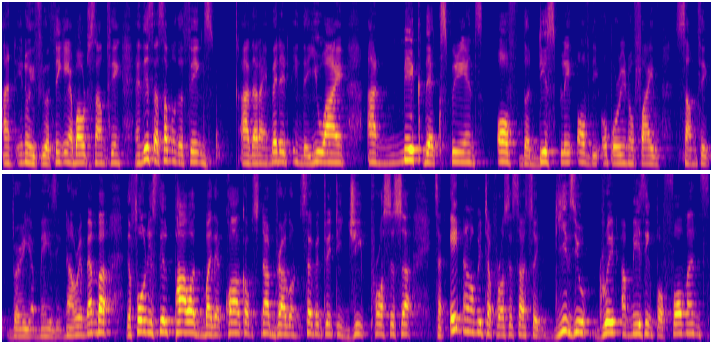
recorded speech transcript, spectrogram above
and you know if you're thinking about something. And these are some of the things uh, that are embedded in the UI and make the experience of the display of the Oppo Reno 5 something very amazing. Now remember, the phone is still powered by the Qualcomm Snapdragon 720G processor. It's an 8 nanometer processor, so it gives you great, amazing performance.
